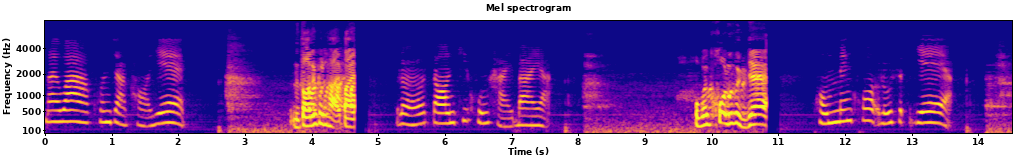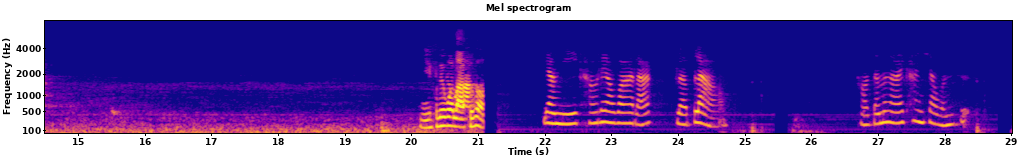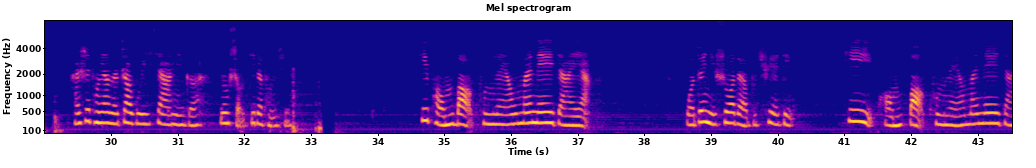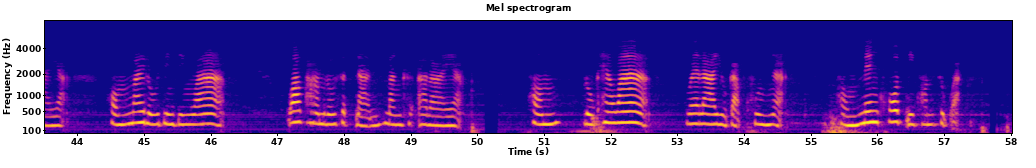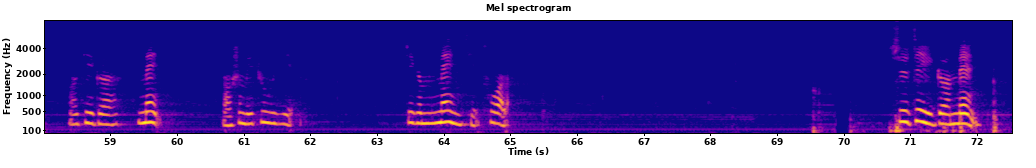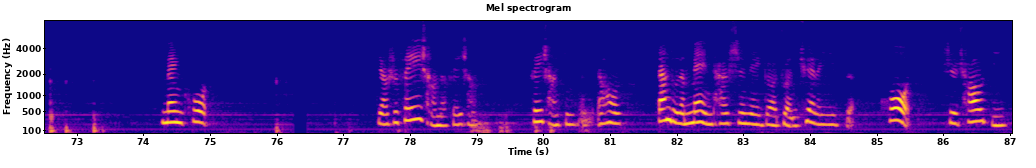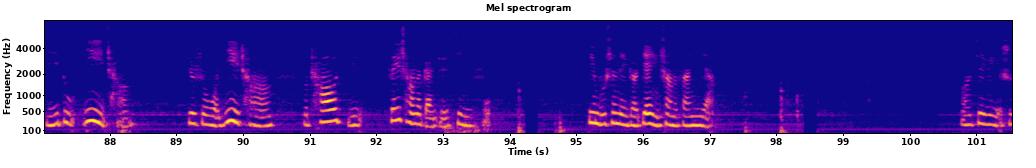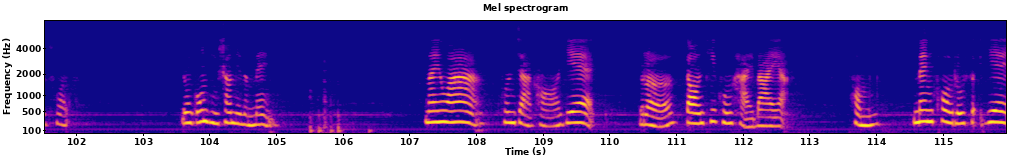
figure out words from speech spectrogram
ไม่ว่าคุณจะขอแยก หรือตอนที่คุณหายไป หรือตอนที่คุณหายไปอ่ะ ผมมันโคตรรู้สึกแย่ ผมแม่งโคตรรู้สึกแย่อะ นี่เขาเรียกว่ารักหรือเปล่า อย่างนี้เขาเรียกว่ารักหรือเปล่า好，咱们来看一下文字，还是同样的照顾一下那个用手机的同学。 ที่ผมบอกคุณแล้วไม่แน่ใจอ่ะ我对你说的不确定ที่ผมบอกคุณแล้วไม่แน่ใจอ่ะผมไม่รู้จริงๆว่า ว่าความรู้สึกนั้นมันคืออะไรอ่ะผมรู้แค่ว่า เวลาอยู่กับคุณอ่ะ ผมแม่งโคตรมีความสุขอ่ะ然后这个แม่ง老师没注意 这个 man 写错了，是这个 man man code，表示非常的非常非常兴奋，然后单独的 man 它是那个准确的意思，hot 是超级、极度、异常，就是我异常，我超级、非常的感觉幸福，并不是那个电影上的翻译啊。啊，这个也是错了，用公屏上面的 man。ไม่ว่าคุณจะขอแยกหรือตอนที่คุณหายไปอ่ะผมแม่งโคตรรู้สึกแย่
